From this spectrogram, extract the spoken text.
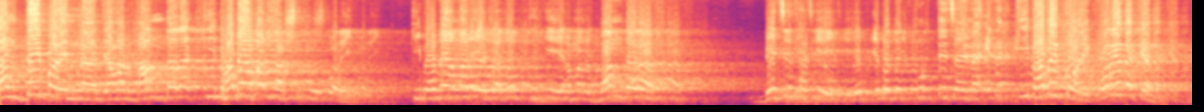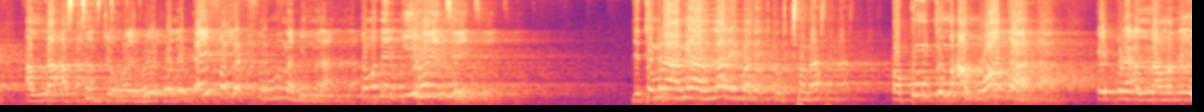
মানতেই পারেন না যে আমার বান্দারা কীভাবে আমার নাশকর করে, কীভাবে আমার ইবাদত থেকে আমার বান্দারা বেঁচে থাকে, এবাদত করতে চায় না, এটা কীভাবে করে করে না কেন? আল্লাহ আশ্চর্য হয়, হয়ে বলে বিল্লাহ। তোমাদের কি হয়েছে? যে তোমরা আমি আল্লাহর ইবাদত করছ না? অকুমতুম আমওয়াতা। এরপরে আল্লাহ আমাদের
